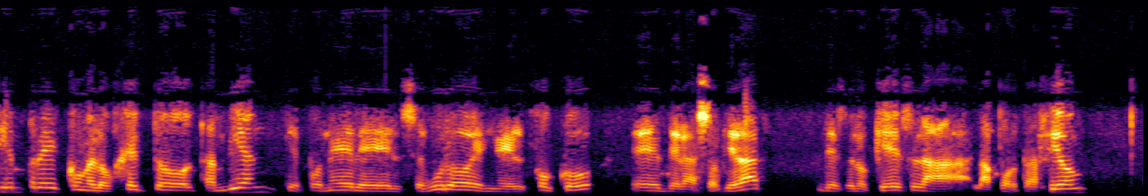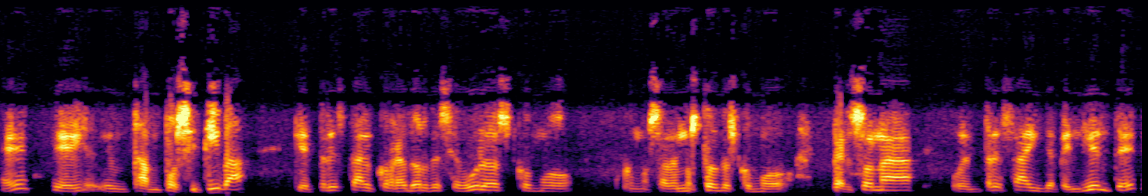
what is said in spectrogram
siempre con el objeto también de poner el seguro en el foco eh, de la sociedad, desde lo que es la, aportación eh, eh, tan positiva que presta el corredor de seguros como, como sabemos todos, como persona o empresa independiente,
